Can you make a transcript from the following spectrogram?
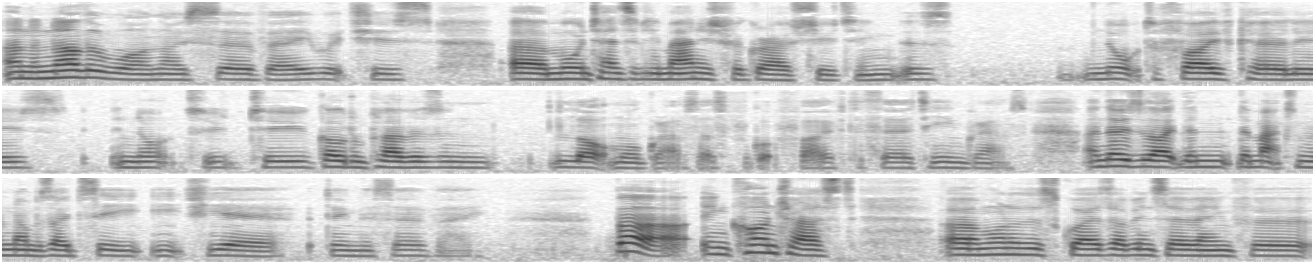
And another one I survey, which is uh, more intensively managed for grouse shooting. There's 0 to 5 curlews, 0 to 2 golden plovers, and lot more grouse. That's got 5 to 13 grouse. And those are like the, the maximum numbers I'd see each year doing the survey. But in contrast, um, one of the squares I've been surveying for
